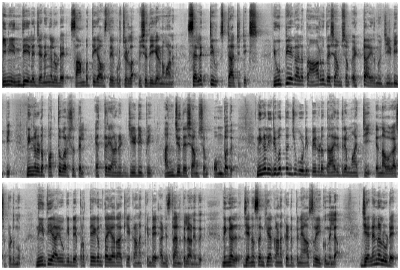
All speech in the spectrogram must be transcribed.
ഇനി ഇന്ത്യയിലെ ജനങ്ങളുടെ സാമ്പത്തിക അവസ്ഥയെക്കുറിച്ചുള്ള വിശദീകരണമാണ്. Selective statistics U P A കാലത്ത് ആറ് ദശാംശം എട്ടായിരുന്നു ജി ഡി പി. നിങ്ങളുടെ പത്ത് വർഷത്തിൽ എത്രയാണ് ജി ഡി പി? അഞ്ച് ദശാംശം ഒമ്പത്. നിങ്ങൾ ഇരുപത്തഞ്ച് കോടി പേരുടെ ദാരിദ്ര്യം മാറ്റി എന്ന് അവകാശപ്പെടുന്നു. നീതി ആയോഗിന്റെ പ്രത്യേകം തയ്യാറാക്കിയ കണക്കിന്റെ അടിസ്ഥാനത്തിലാണിത്. നിങ്ങൾ ജനസംഖ്യാ കണക്കെടുപ്പിനെ ആശ്രയിക്കുന്നില്ല. ജനങ്ങളുടെ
